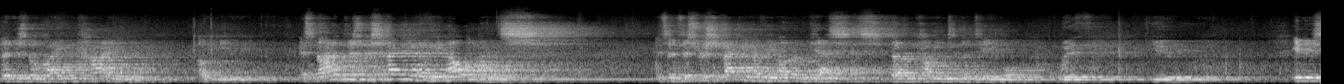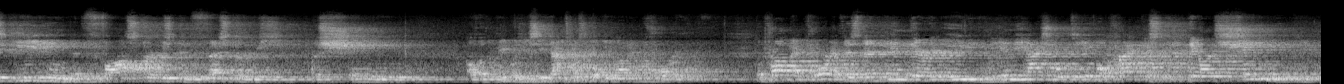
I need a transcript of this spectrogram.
that is the right kind of eating. It's not a disrespecting of the elements it's a of the other guests that are coming to the table with you. It is eating that fosters and festers the shame of other people. You see, that's what's going on at Corinth. The problem at Corinth is that in their eating, in the actual table practice, they are shaming people.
